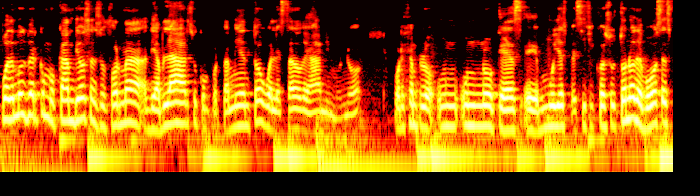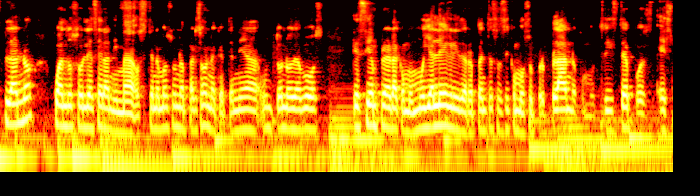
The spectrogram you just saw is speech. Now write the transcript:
podemos ver como cambios en su forma de hablar, su comportamiento o el estado de ánimo, ¿no? Por ejemplo, uno que es eh, muy específico, su tono de voz es plano cuando solía ser animado. Si tenemos una persona que tenía un tono de voz que siempre era como muy alegre y de repente es así como súper plano, como triste, pues es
